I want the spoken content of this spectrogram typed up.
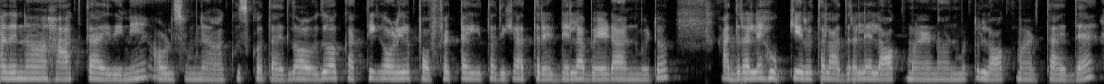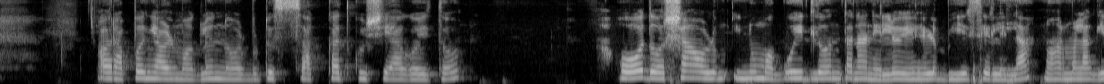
ಅದನ್ನು ಹಾಕ್ತಾ ಇದ್ದೀನಿ. ಅವಳು ಸುಮ್ಮನೆ ಹಾಕಿಸ್ಕೊತಾ ಇದ್ಲು. ಹೌದು, ಆ ಕತ್ತಿಗೆ ಅವಳಿಗೆ ಪರ್ಫೆಕ್ಟ್ ಆಗಿತ್ತು. ಅದಕ್ಕೆ ಆ ಥ್ರೆಡ್ ಎಲ್ಲ ಬೇಡ ಅಂದ್ಬಿಟ್ಟು ಅದರಲ್ಲೇ ಹುಕ್ ಇರುತ್ತಲ್ಲ, ಅದರಲ್ಲೇ ಲಾಕ್ ಮಾಡೋಣ ಅಂದ್ಬಿಟ್ಟು ಲಾಕ್ ಮಾಡ್ತಾ ಇದ್ದೆ. ಅವ್ರ ಅಪ್ಪಂಗೆ ಅವಳ ಮಗಳನ್ನ ನೋಡ್ಬಿಟ್ಟು ಸಖತ್ ಖುಷಿ ಆಗೋಯಿತು. ಹೋದ ವರ್ಷ ಅವಳು ಇನ್ನೂ ಮಗು ಇದ್ಲು ಅಂತ ನಾನು ಎಲ್ಲೂ ಹೇಳಿ ಬೀರಿಸಿರ್ಲಿಲ್ಲ. ನಾರ್ಮಲಾಗಿ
